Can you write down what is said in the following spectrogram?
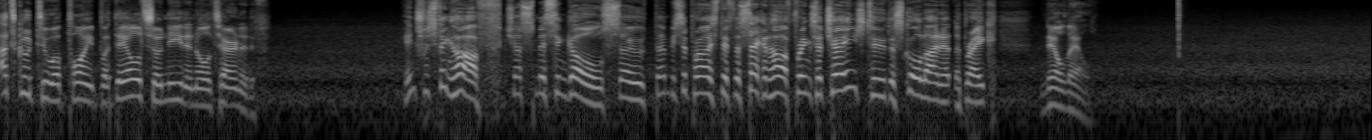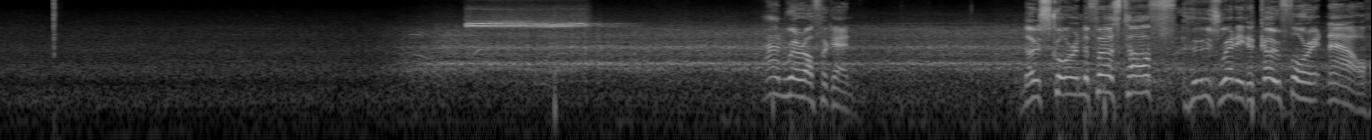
that's good to a point, but they also need an alternative. Interesting half, just missing goals, so don't be surprised if the second half brings a change to the scoreline at the break, nil-nil. And we're off again. No score in the first half, who's ready to go for it now?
